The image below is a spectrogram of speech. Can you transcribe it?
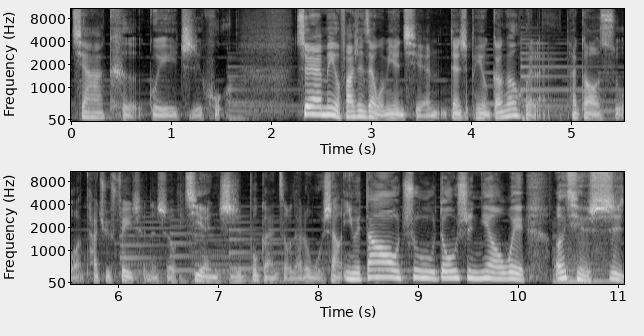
家可归之祸。虽然没有发生在我面前，但是朋友刚刚回来，他告诉我，他去费城的时候简直不敢走在路上，因为到处都是尿味，而且是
